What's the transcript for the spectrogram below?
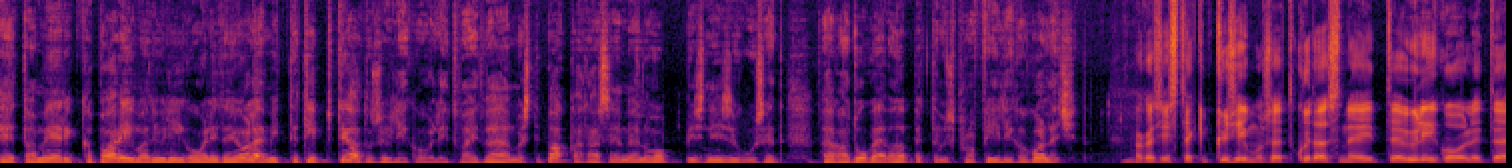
et Ameerika parimad ülikoolid ei ole mitte tippteadusülikoolid, vaid vähemasti bakatasemel hoopis niisugused väga tugeva õpetamisprofiiliga kolledžid aga siis tekib küsimus, et kuidas neid ülikoolide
